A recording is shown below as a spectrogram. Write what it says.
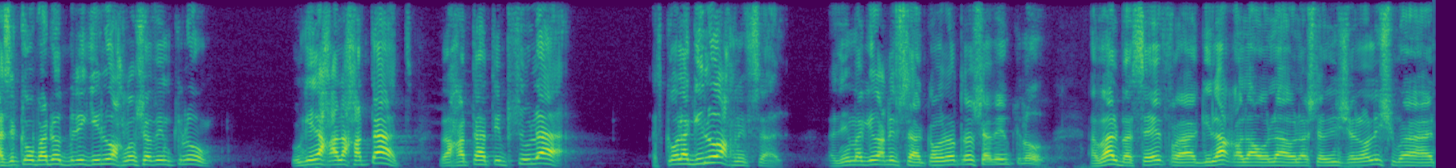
אז הקורבנות בלי גילוח לא שווים כלום. הוא גילח על החטאת, והחטאת היא פסולה. אז כל הגילוח נפסל. אז אם הגילוח נפסל, הקורבנות לא שווים כלום. אבל בספר, גילח על העולה, עולה שלמים שלא לשמן,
